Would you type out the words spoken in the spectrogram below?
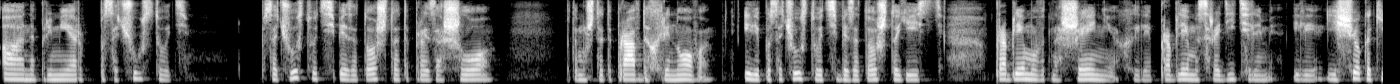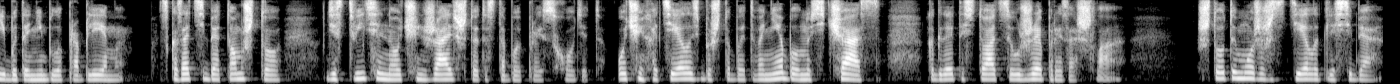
а, например, посочувствовать. Посочувствовать себе за то, что это произошло, потому что это правда хреново. Или посочувствовать себе за то, что есть проблемы в отношениях, или проблемы с родителями, или еще какие бы то ни было проблемы. Сказать себе о том, что Действительно очень жаль, что это с тобой происходит. Очень хотелось бы, чтобы этого не было, но сейчас, когда эта ситуация уже произошла, что ты можешь сделать для себя?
